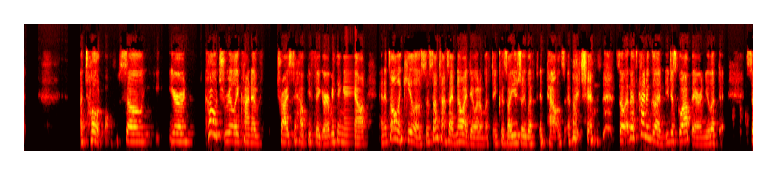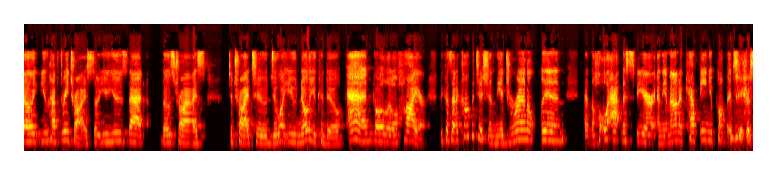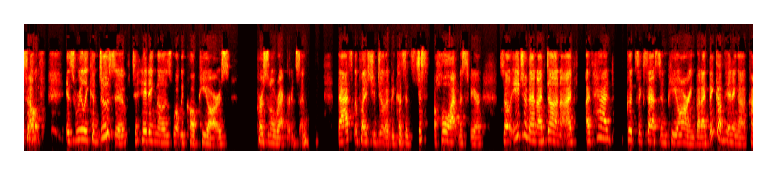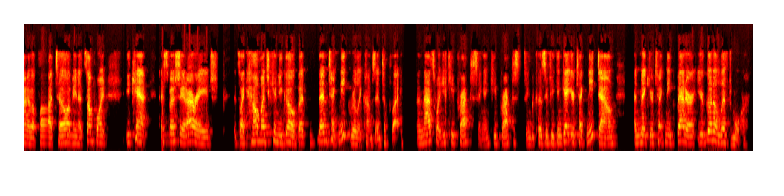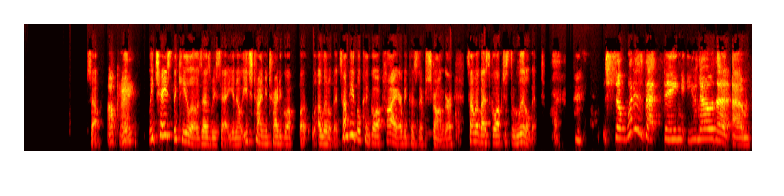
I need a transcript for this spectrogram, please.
a total. So your coach really kind of tries to help you figure everything out and it's all in kilos. So sometimes i have no idea what i'm lifting because i usually lift in pounds in my gym. So that's kind of good. You just go out there and you lift it. So you have three tries. So you use that those tries to try to do what you know you can do and go a little higher because at a competition the adrenaline and the whole atmosphere and the amount of caffeine you pump into yourself is really conducive to hitting those what we call PRs, personal records. And that's the place you do it because it's just the whole atmosphere. So each event I've done, I've I've had good success in PRing, but I think I'm hitting a kind of a plateau. I mean, at some point you can't, especially at our age, it's like how much can you go? But then technique really comes into play. And that's what you keep practicing and keep practicing because if you can get your technique down and make your technique better, you're going to lift more. So, okay. We, we, chase the kilos, as we say. You know, each time you try to go up a, a little bit. Some people can go up higher because they're stronger. Some of us go up just a little bit. So, what is that thing? You know, the um,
